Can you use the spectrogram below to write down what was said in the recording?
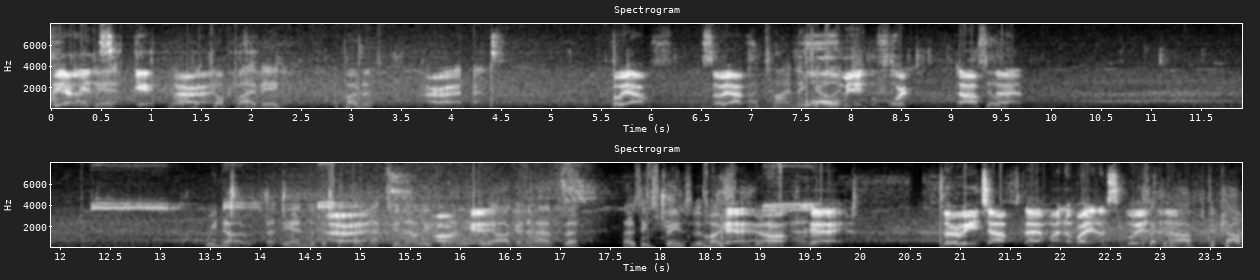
Good idea. Zielinski. Well All picked right. off by the opponent. All right. So we have, so we have A timely four challenge. minutes before half time. We know at the end of the All Coppa right. Nazionale final Okay. we are going to have uh, those extremes of emotion Okay, winning and okay. So we reach half time and nobody knows scoring. second half to come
